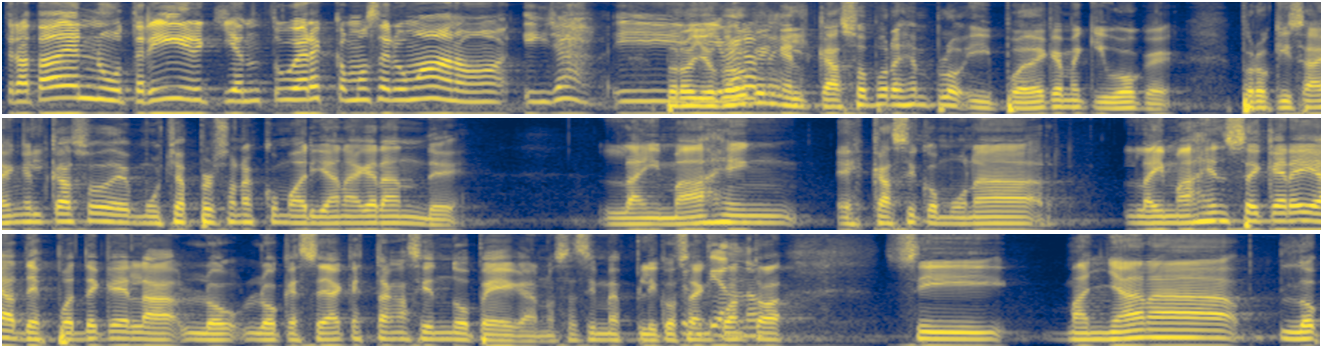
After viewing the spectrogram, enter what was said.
trata de nutrir quién tú eres como ser humano y ya. Y Pero yo creo que en el caso, por ejemplo, y puede que me equivoque, pero quizás en el caso de muchas personas como Ariana Grande, la imagen es casi como una... La imagen se crea después de que la- lo, lo que sea que están haciendo pega. No sé si me explico. O sea, en cuanto a... Si mañana lo-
